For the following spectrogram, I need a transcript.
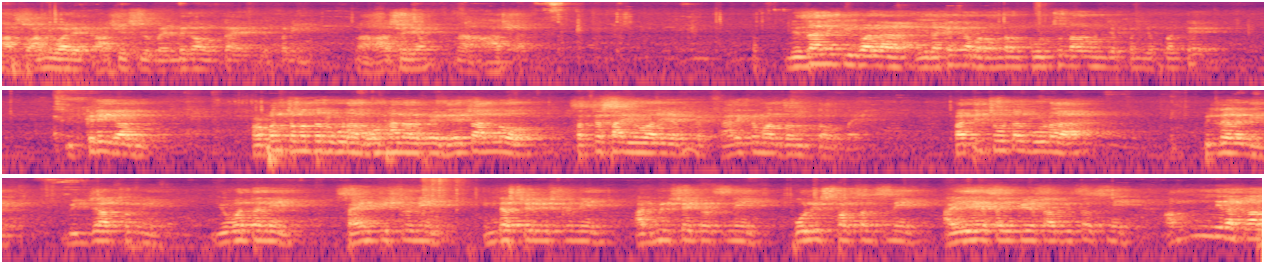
ఆ స్వామివారి యొక్క ఆశీస్సులు మెండుగా ఉంటాయని చెప్పని నా ఆశయం నా ఆశ. నిజానికి ఇవాళ ఈ రకంగా మనం అందరం కూర్చున్నామని అని చెప్పని చెప్పంటే ఇక్కడే కాదు. ప్రపంచమంతా కూడా నూట నలభై దేశాల్లో సత్యసాయి వారి యొక్క కార్యక్రమాలు జరుగుతూ ఉన్నాయి. ప్రతి చోట కూడా పిల్లలని విద్యార్థుల్ని యువతని సైంటిస్టులని ఇండస్ట్రియలిస్టులని అడ్మినిస్ట్రేటర్స్ని పోలీస్ పర్సన్స్ని ఐఏఎస్ ఐపీఎస్ ఆఫీసర్స్ని అన్ని రకాల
